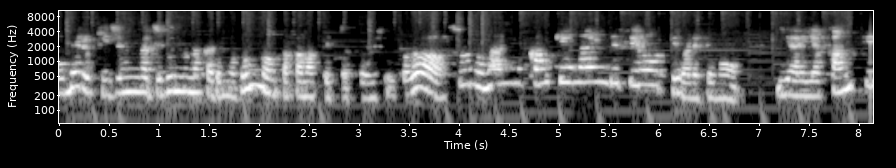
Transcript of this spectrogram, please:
褒める基準が自分の中でもどんどん高まっていっちゃったりするから、そういうの何も関係ないんですよって言われても、いやいや、関係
